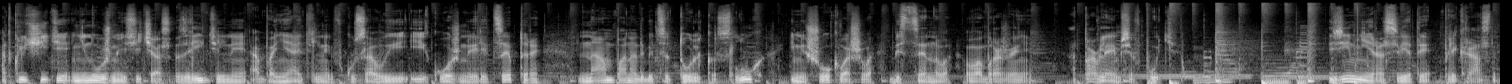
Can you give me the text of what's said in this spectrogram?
отключите ненужные сейчас зрительные, обонятельные, вкусовые и кожные рецепторы. Нам понадобится только слух и мешок вашего бесценного воображения. Отправляемся в путь. Зимние рассветы прекрасны.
